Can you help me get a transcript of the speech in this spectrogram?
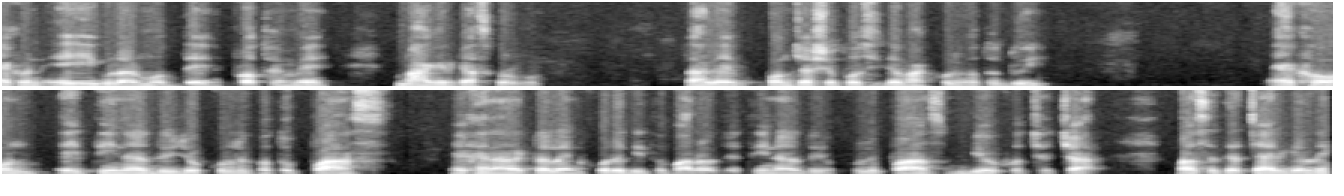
এখন এইগুলার মধ্যে প্রথমে ভাগের কাজ করব। তাহলে পঞ্চাশে পঁচিশে ভাগ করলে কত? দুই। এখন এই তিন আর দুই যোগ করলে কত? পাঁচ। এখানে আরেকটা লাইন করে দিতে পারো যে তিন আর দুই করলে পাঁচ, বিয়োগ হচ্ছে চার। পাঁচ থেকে চার গেলে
